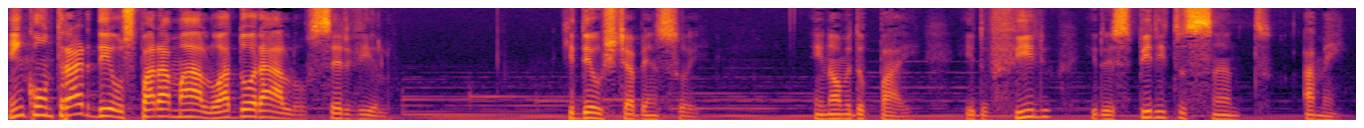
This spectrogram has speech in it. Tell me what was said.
Encontrar Deus para amá-lo, adorá-lo, servi-lo. Que Deus te abençoe. Em nome do Pai, e do Filho e do Espírito Santo. Amém.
